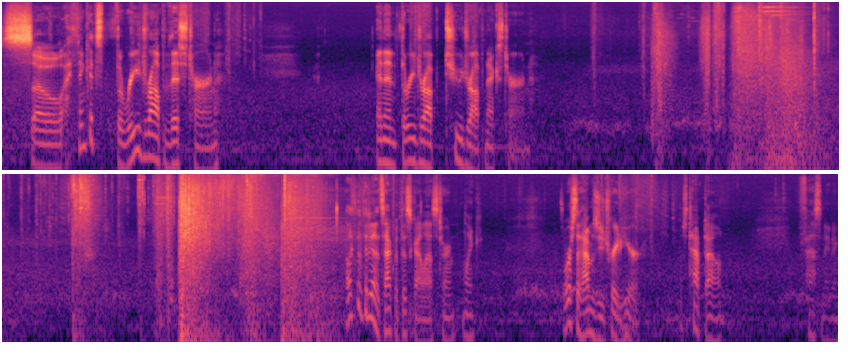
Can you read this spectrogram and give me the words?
So, I think it's three drop this turn. And then three drop, two drop next turn. I like that they didn't attack with this guy last turn. Like, the worst that happens is you trade here. I was tapped out. Fascinating.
